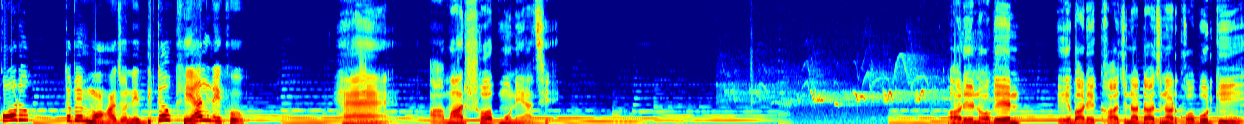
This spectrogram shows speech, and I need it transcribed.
করো। তবে মহাজনের দিকটাও খেয়াল রেখো। হ্যাঁ আমার সব মনে আছে। আরে নগেন এবারে খাজনা টাজনার খবর কি?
